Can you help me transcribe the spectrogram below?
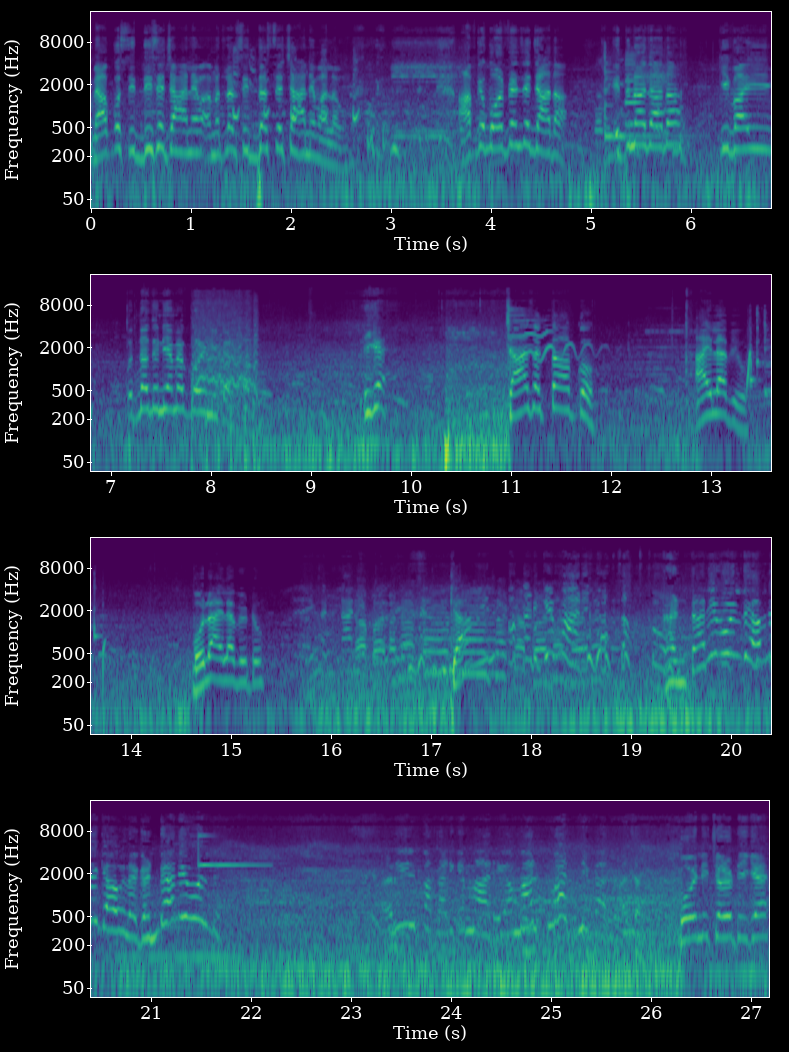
मैं आपको सिद्धि से चाहने मतलब सिद्धत से चाहने वाला हूँ। आपके बॉयफ्रेंड से ज़्यादा इतना ज़्यादा कि भाई उतना दुनिया में कोई नहीं करता। ठीक है? चाह सकता हूँ आपको। आई लव यू बोलो आई लव यू टू क्या? घंटा नहीं बोलते आपने क्या बोला? घंटा नहीं बोलते। रील पकड़ के मारेगा मत मत निकाल। अच्छा कोई नहीं चलो ठीक है।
